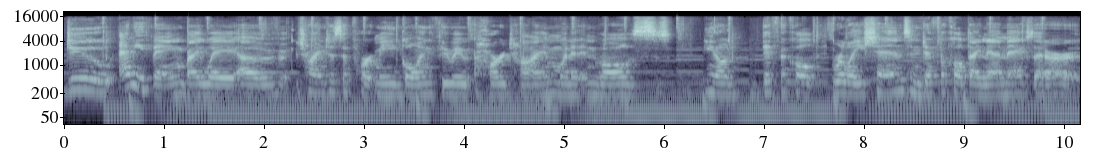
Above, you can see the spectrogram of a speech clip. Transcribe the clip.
do anything by way of trying to support me going through a hard time when it involves, you know, difficult relations and difficult dynamics that are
